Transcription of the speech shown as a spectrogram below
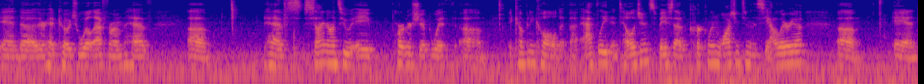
and, uh, their head coach Will Ephraim have um, have signed on to a partnership with um, a company called uh, Athlete Intelligence, based out of Kirkland, Washington, in the Seattle area, um, and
